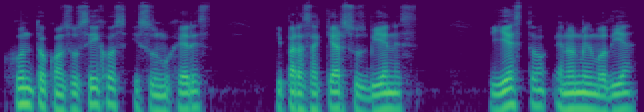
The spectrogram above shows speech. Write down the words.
junto con sus hijos y sus mujeres, y para saquear sus bienes, y esto en un mismo día,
